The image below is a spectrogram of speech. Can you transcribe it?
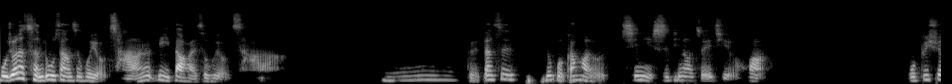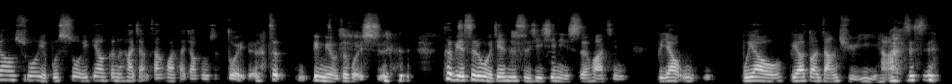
我觉得程度上是会有差，那力道还是会有差啦。嗯，对。但是如果刚好有心理师听到这一集的话，我必须要说，也不是说一定要跟着他讲脏话才叫做是对的，这并没有这回事。特别是如果今天是实习心理师的话，请不要不要不要断章取义哈，就是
